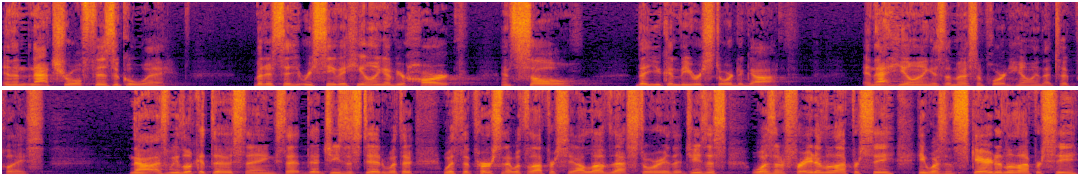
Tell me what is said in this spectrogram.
in a natural, physical way. but it's to receive a healing of your heart and soul that you can be restored to God. And that healing is the most important healing that took place. Now, as we look at those things that, that Jesus did with the, with the person that with leprosy, I love that story that Jesus wasn't afraid of the leprosy. He wasn't scared of the leprosy.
